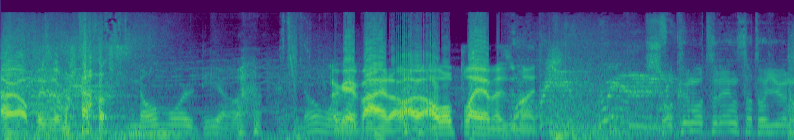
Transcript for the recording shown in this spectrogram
Alright, I'll play someone else. No more Dio. no more. Okay, fine. I, I won't play him as much. 食物連鎖というの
